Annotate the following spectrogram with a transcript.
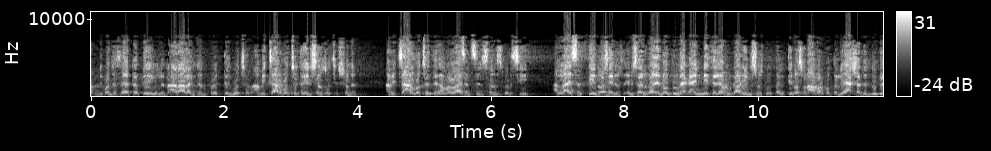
আপনি পঞ্চাশ হাজার টাকা পেয়ে গেলেন আর আরেকজন প্রত্যেক বছর আমি চার বছর থেকে ইন্স্যুরেন্স হচ্ছে শোনেন। আমি চার বছর থেকে আমার লাইসেন্স ইন্স্যুরেন্স করছি। লাইসেন্স তিন করে, নতুন এক আইন নিতে যখন গাড়ি ইন্স্যুরেন্স করতে হবে। তিন বছর আবার করতে হবে। একসাথে দুটো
